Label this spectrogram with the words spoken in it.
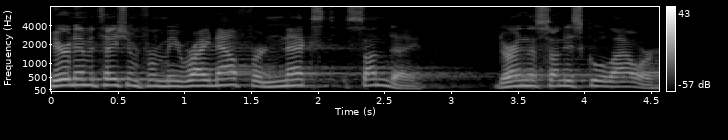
Hear an invitation from me right now for next Sunday during the Sunday school hour.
